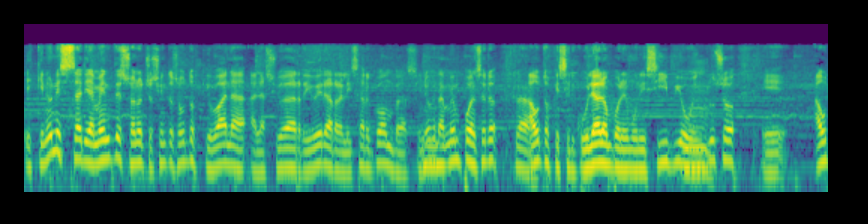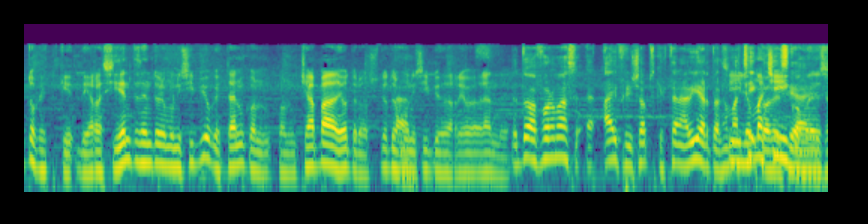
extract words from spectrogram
es que no necesariamente son 800 autos que van a, la ciudad de Rivera a realizar compras, sino que también pueden ser autos que circularon por el municipio o incluso eh, autos que, de residentes dentro del municipio que están con, chapa de otros de otros municipios de Río Grande. De todas formas, eh, hay free shops que están abiertos, los más chicos,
